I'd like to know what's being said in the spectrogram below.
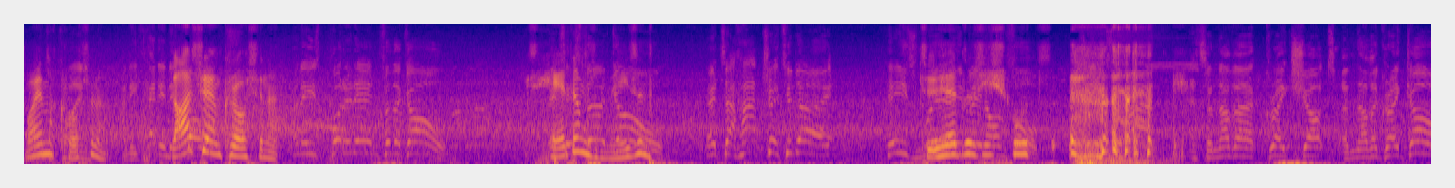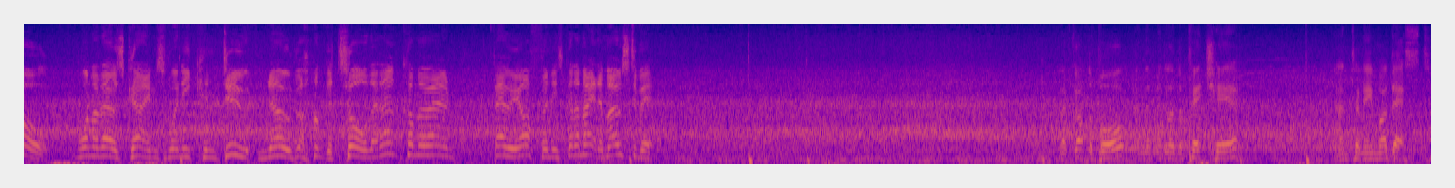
Why am I crossing it? And he's heading it That's why. I'm crossing it. And he's put it in for the goal. His heading's third amazing. goal. It's a hat trick today. He's Two really headers been he on scored. is the man. it's another great shot, another great goal. One of those games when he can do no wrong at all. They don't come around very often. He's got to make the most of it. They've got the ball in the middle of the pitch here. Anthony Modeste.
